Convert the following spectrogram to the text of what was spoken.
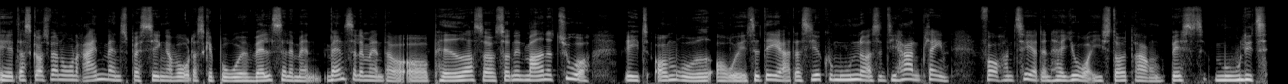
Øh, der skal også være nogle regnvandsbassiner, hvor der skal bo øh, vandselementer og padder, så sådan et meget naturrigt område. Og øh, til det er, der siger kommunen også, at de har en plan for at håndtere den her jord i støjdragen bedst muligt.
